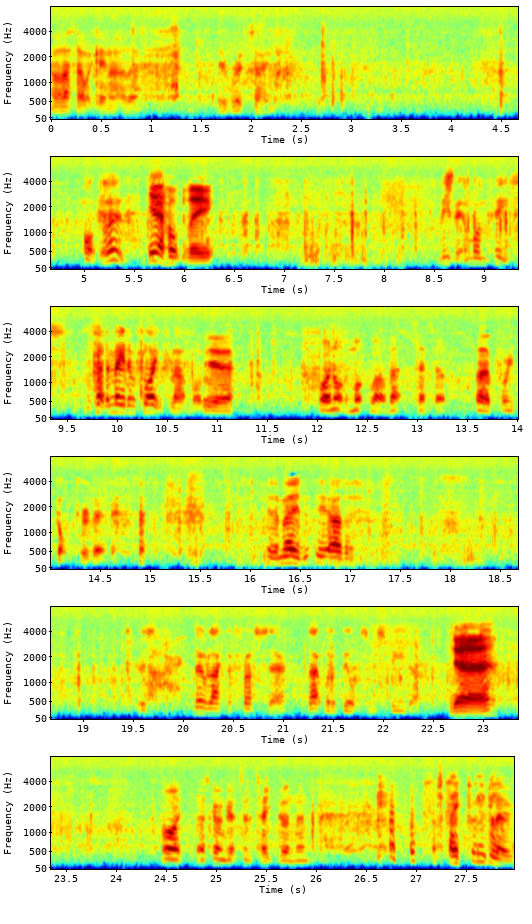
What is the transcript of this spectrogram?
Oh, that's how it came out of there. It ripped out. Hot glue. Yeah, hot glue. Leave it in one piece. Was that the maiden flight flat model? Yeah. Well, not the mo- well, that setup. Uh, before he doctored it. Yeah, the maiden. It had a. There's no lack of thrust there. That would have built some speed up. Yeah. All right, let's go and get to the tape gun then. Tape and glue.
